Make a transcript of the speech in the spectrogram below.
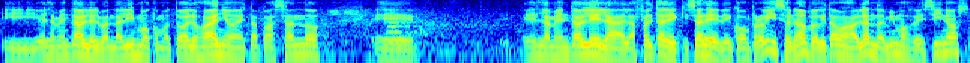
Y es lamentable el vandalismo, como todos los años está pasando. Eh, es lamentable la, falta de quizás de, compromiso, ¿no? Porque estamos hablando de mismos vecinos,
